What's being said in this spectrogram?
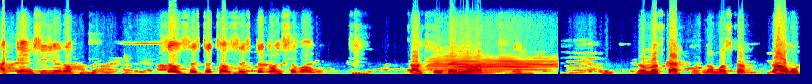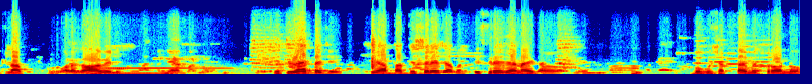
अठ्ठ्याऐंशी झिरो. चौसष्ट चौसष्ट दोनशे बावन्न. चालतंय धन्यवाद. नमस्कार नमस्कार. गाव कुठला? वडगाव हवेली. किती वेळ त्याचे? हे आता तिसऱ्याच्या तिसऱ्याच्या नाही का? बघू शकता मित्रांनो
